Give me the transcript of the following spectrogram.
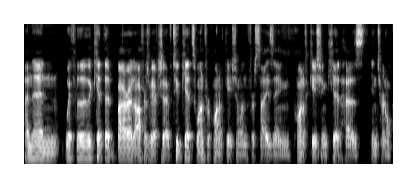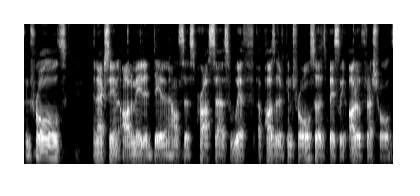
And then with the, the kit that Bio-Rad offers, we actually have two kits, one for quantification, one for sizing. Quantification kit has internal controls and actually an automated data analysis process with a positive control. So it's basically auto threshold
